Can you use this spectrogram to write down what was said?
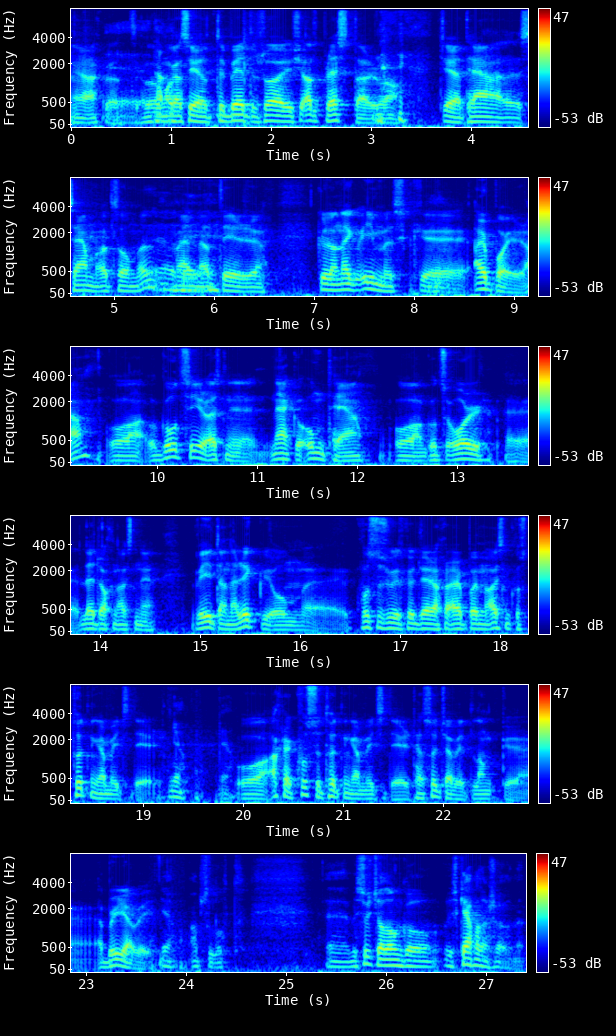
Ja, akkurat. Eh, Och man kan se at til bedre så er ikke alt prestar. prästar och göra det här samma och sånt men at det är gudan ego imisk arbeider og og god sier at nekka om det, og Guds uh, leder dere nøsne vita na rikvi om hvordan vi skal gjøre akkurat arbeid men også hvordan tøtningar mykje det er. Ja, ja. Og akkurat hvordan tøtningar mykje det er, det er sånn at vi langt er bryr vi. Ja, absolutt. Eh, vi sykja langt og vi skapar den sjøvne.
